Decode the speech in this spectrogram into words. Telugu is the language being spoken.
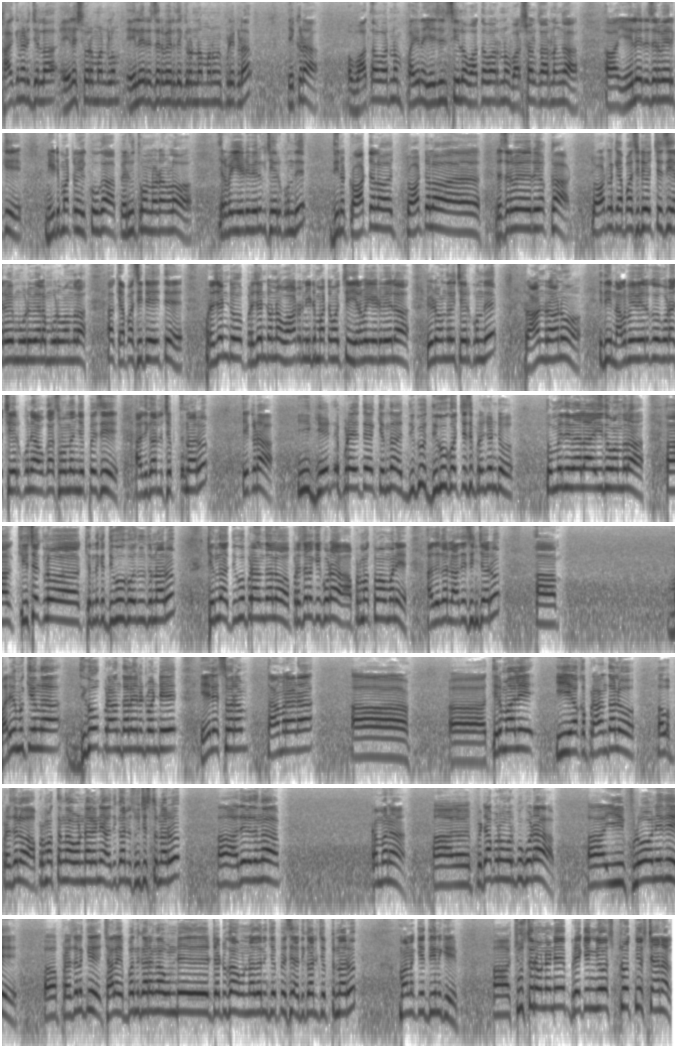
కాకినాడ జిల్లా ఏలేశ్వరం మండలం ఏలే రిజర్వేర్ దగ్గర ఉన్నాం మనం ఇప్పుడు ఇక్కడ. ఇక్కడ వాతావరణం పైన ఏజెన్సీలో వాతావరణం వర్షాల కారణంగా ఏలే రిజర్వేర్కి నీటి మట్టం ఎక్కువగా పెరుగుతూ ఉండడంలో ఇరవై ఏడు వేలకు చేరుకుంది. దీని టోటల్ టోటల్ రిజర్వేర్ యొక్క టోటల్ కెపాసిటీ వచ్చేసి ఇరవై మూడు వేల మూడు వందల కెపాసిటీ అయితే ప్రజెంట్ ప్రజెంట్ ఉన్న వాటర్ నీటి మట్టం వచ్చి ఇరవై ఏడు వేల ఏడు వందలకు చేరుకుంది. రాను రాను ఇది నలభై వేలకు కూడా చేరుకునే అవకాశం ఉందని చెప్పేసి అధికారులు చెప్తున్నారు. ఇక్కడ ఈ గేట్ ఎప్పుడైతే కింద దిగు దిగుకు వచ్చేసి ప్రజెంట్ తొమ్మిది వేల ఐదు వందల క్యూసెక్లు కిందకి దిగువకు వదులుతున్నారు. కింద దిగువ ప్రాంతాల్లో ప్రజలకి కూడా అప్రమత్తం అవ్వమని అధికారులు ఆదేశించారు. మరి మరీ ముఖ్యంగా దిగువ ప్రాంతాలైనటువంటి ఏలేశ్వరం తామరాడ తిరుమాలి ఈ యొక్క ప్రాంతాలు ప్రజలు అప్రమత్తంగా ఉండాలని అధికారులు సూచిస్తున్నారు. అదేవిధంగా మన పిఠాపురం వరకు కూడా ఈ ఫ్లో అనేది ప్రజలకి చాలా ఇబ్బందికరంగా ఉండేటట్టుగా ఉన్నదని చెప్పేసి అధికారులు చెప్తున్నారు. మనకి దీనికి చూస్తూనే ఉండండి. Breaking news truth news channel.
